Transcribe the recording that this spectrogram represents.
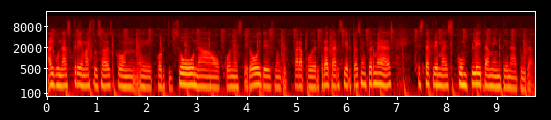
algunas cremas, tú sabes, con eh, cortisona o con esteroides para poder tratar ciertas enfermedades, esta crema es completamente natural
